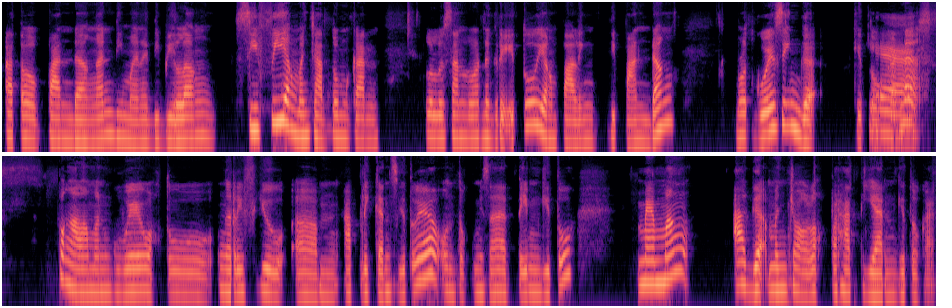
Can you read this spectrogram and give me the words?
atau pandangan di mana dibilang CV yang mencantumkan lulusan luar negeri itu yang paling dipandang, menurut gue sih enggak gitu. Karena Yes. pengalaman gue waktu nge-review um, applicants gitu ya untuk misalnya tim gitu memang agak mencolok perhatian gitu kan.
